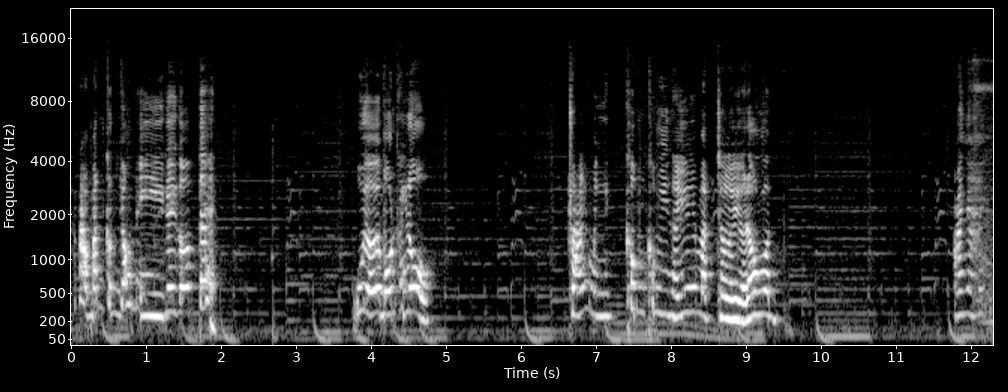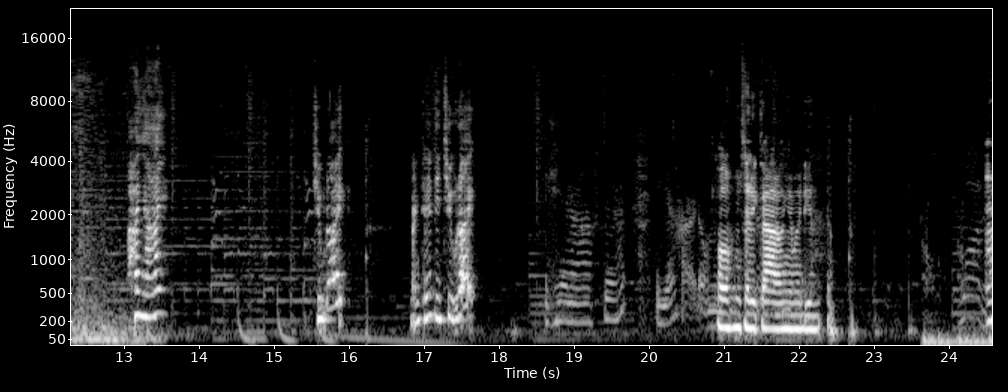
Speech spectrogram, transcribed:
Thằng nào bắn con John này ghê gớm thế? Ui ơi, bốn thanh lô. Choáng mình không không nhìn thấy mặt trời ở đâu luôn. Ai nhai? Ai nhai? Chịu đấy. Đánh thế thì chịu đấy. Thôi không Serica đâu anh em ơi điên Ừ,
